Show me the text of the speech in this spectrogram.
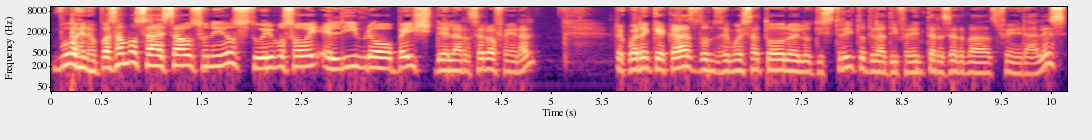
Bueno, pasamos a Estados Unidos. Tuvimos hoy el libro beige de la Reserva Federal. Recuerden que acá es donde se muestra todo lo de los distritos de las diferentes reservas federales.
